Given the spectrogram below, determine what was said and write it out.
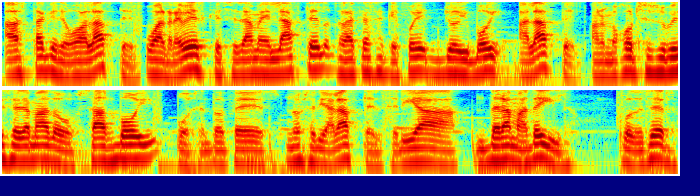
hasta que llegó al After. O al revés, que se llame el After gracias a que fue Joy Boy al After. A lo mejor si se hubiese llamado Sad Boy, pues entonces no sería el After, sería Drama Tale. Puede ser.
